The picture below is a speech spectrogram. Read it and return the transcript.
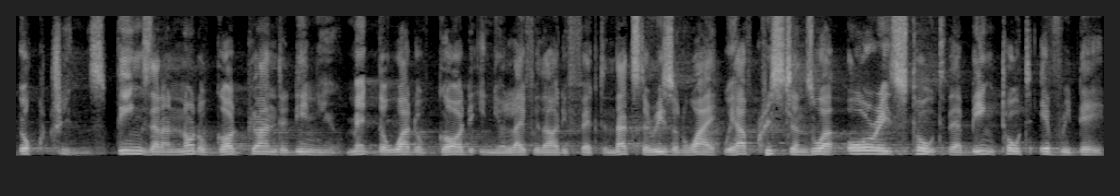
doctrines, things that are not of God planted in you, make the word of God in your life without effect. And that's the reason why we have Christians who are always taught, they're being taught every day,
